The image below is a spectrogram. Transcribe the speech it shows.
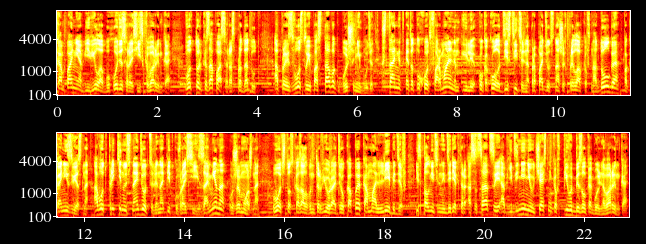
Компания объявила об уходе с российского рынка. Вот только запасы распродадут, а производства и поставок больше не будет. Станет этот уход формальным или Coca-Cola действительно пропадет с наших прилавков надолго, пока неизвестно. А вот прикинуть, найдется ли напитку в России замена, уже можно. Вот что сказал в интервью Радио КП Камаль Лебедев, исполнительный директор Ассоциации объединения участников пива безалкогольного рынка.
